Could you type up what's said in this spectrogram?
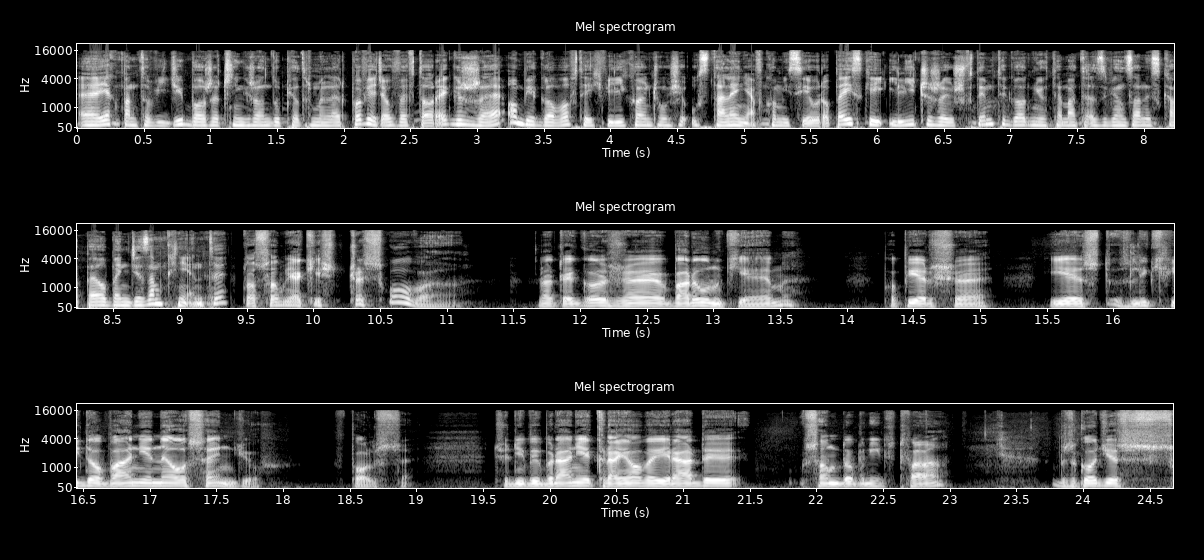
E, jak pan to widzi? Bo rzecznik rządu Piotr Müller powiedział we wtorek, że obiegowo w tej chwili kończą się ustalenia w Komisji Europejskiej i liczy, że już w tym tygodniu temat związany z KPO będzie zamknięty. To są jakieś słowa, dlatego że warunkiem po pierwsze jest zlikwidowanie neosędziów w Polsce, czyli wybranie Krajowej Rady Sądownictwa w zgodzie z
